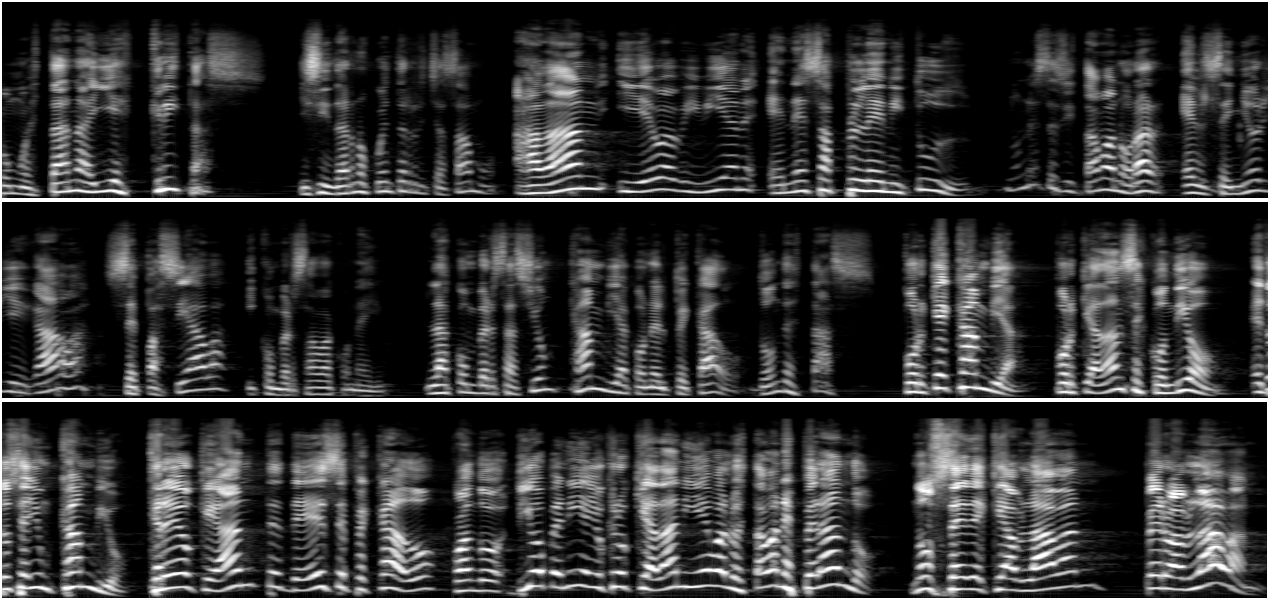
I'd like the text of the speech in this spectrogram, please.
como están ahí escritas. Y sin darnos cuenta rechazamos. Adán y Eva vivían en esa plenitud. No necesitaban orar. El Señor llegaba, se paseaba y conversaba con ellos. La conversación cambia con el pecado. ¿Dónde estás? ¿Por qué cambia? Porque Adán se escondió. Entonces hay un cambio. Creo que antes de ese pecado, cuando Dios venía, yo creo que Adán y Eva lo estaban esperando. No sé de qué hablaban, pero hablaban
